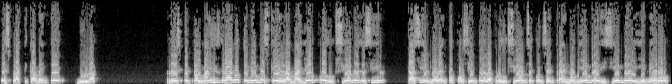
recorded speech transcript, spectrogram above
es prácticamente nula. Respecto al maíz grano, tenemos que la mayor producción, es decir, casi el 90% de la producción se concentra en noviembre, diciembre y enero.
